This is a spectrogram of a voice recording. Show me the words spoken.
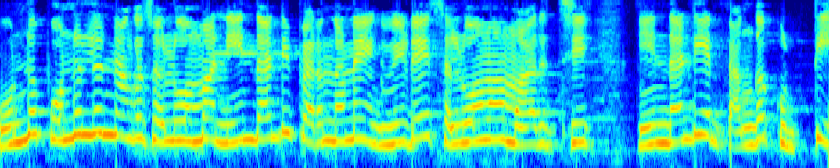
ஒன்ன பொண்ணுலன்னு நாங்க சொல்லுவோமா? நீ தாண்டி பிறந்தோன்னே எங்க வீடே செல்வமா மாறுச்சு. நீ தாண்டி என் தங்க குட்டி?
